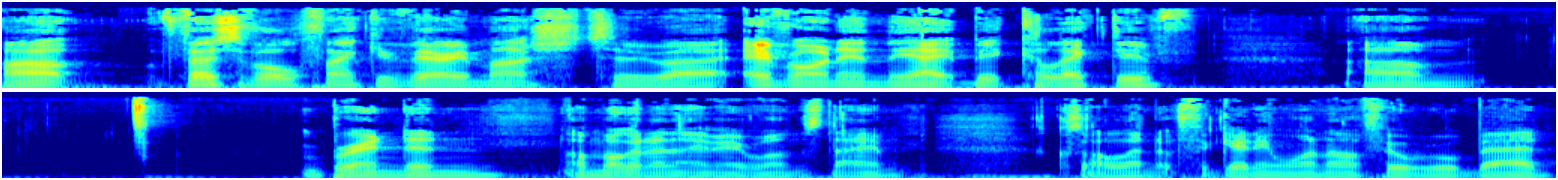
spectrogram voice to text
Uh, first of all, thank you very much to uh, everyone in the 8 Bit Collective. Um, Brendan, I'm not going to name everyone's name because I'll end up forgetting one. And I'll feel real bad.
